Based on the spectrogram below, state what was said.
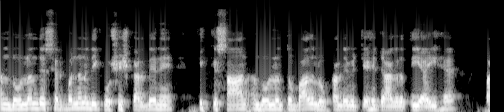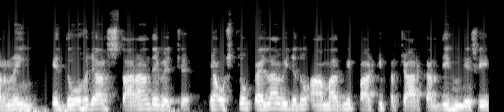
ਅੰਦੋਲਨ ਦੇ ਸਿਰ ਬੰਨਣ ਦੀ ਕੋਸ਼ਿਸ਼ ਕਰਦੇ ਨੇ ਕਿ ਕਿਸਾਨ ਅੰਦੋਲਨ ਤੋਂ ਬਾਅਦ ਲੋਕਾਂ ਦੇ ਵਿੱਚ ਇਹ ਜਾਗਰਤੀ ਆਈ ਹੈ। ਪਰ ਨਹੀਂ, ਇਹ 2017 ਦੇ ਵਿੱਚ ਜਾਂ ਉਸ ਤੋਂ ਪਹਿਲਾਂ ਵੀ ਜਦੋਂ ਆਮ ਆਦਮੀ ਪਾਰਟੀ ਪ੍ਰਚਾਰ ਕਰਦੀ ਹੁੰਦੀ ਸੀ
